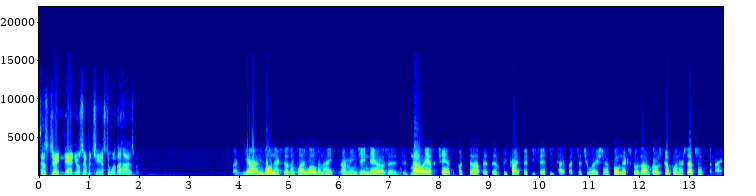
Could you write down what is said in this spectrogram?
Does Jayden Daniels have a chance to win the Heisman? Uh, Yeah, and Bo Nix doesn't play well tonight. I mean, Jayden Daniels uh, not only has a chance, but uh, it, it'll be probably fifty-fifty type of situation if Bo Nix goes out and throws a couple interceptions tonight.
